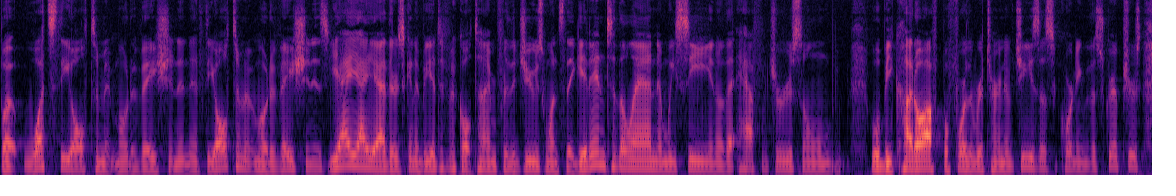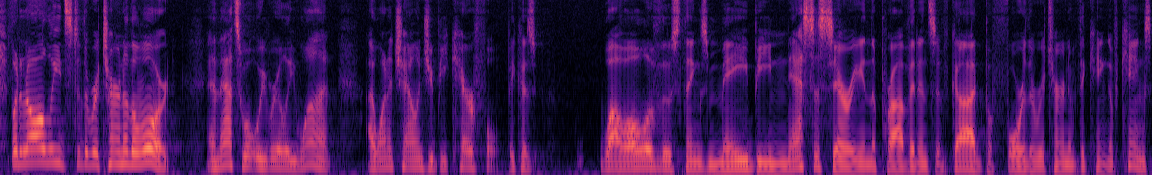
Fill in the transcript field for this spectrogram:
But what's the ultimate motivation? And if the ultimate motivation is, yeah, yeah, yeah, there's going to be a difficult time for the Jews once they get into the land, and we see, you know, that half of Jerusalem will be cut off before the return of Jesus, according to the scriptures, but it all leads to the return of the Lord. And that's what we really want. I want to challenge you be careful because while all of those things may be necessary in the providence of God before the return of the King of Kings,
